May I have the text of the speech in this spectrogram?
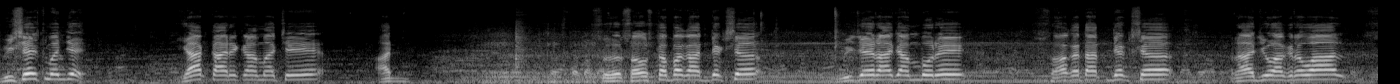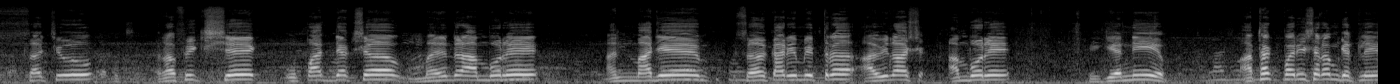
विशेष म्हणजे या कार्यक्रमाचे आद स- संस्थापक अध्यक्ष विजयराज आंबोरे स्वागताध्यक्ष राजू अग्रवाल सचिव रफिक शेख उपाध्यक्ष महेंद्र आंबोरे आणि माझे सहकारी मित्र अविनाश आंबोरे यांनी अथक परिश्रम घेतले.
